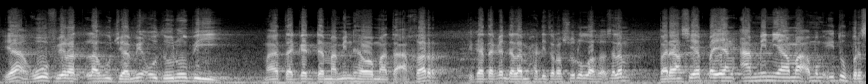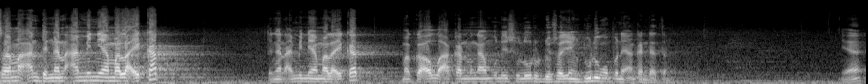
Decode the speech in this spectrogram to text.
ya ghufirat lahu jami'u dhunubi ma taqaddama minha wa ma ta'akhir dikatakan dalam hadis Rasulullah SAW barang siapa yang amin ya makmum itu bersamaan dengan amin ya malaikat dengan aminnya malaikat maka Allah akan mengampuni seluruh dosa yang dulu maupun yang akan datang. Ya.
